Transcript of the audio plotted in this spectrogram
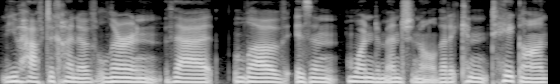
you have to kind of learn that love isn't one dimensional, that it can take on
